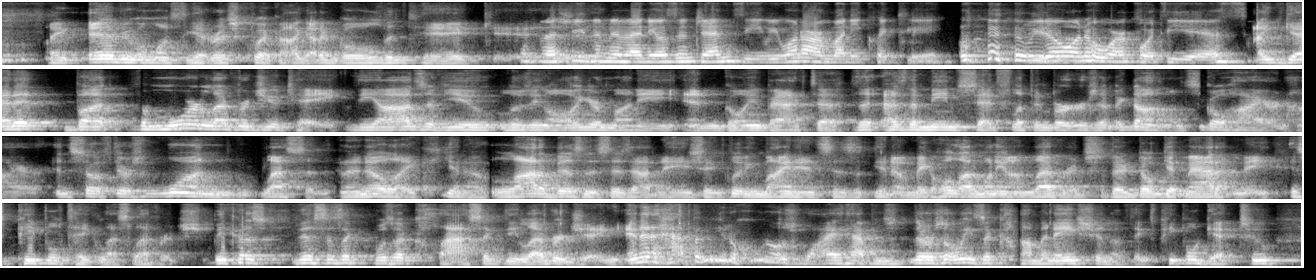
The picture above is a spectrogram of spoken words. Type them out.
like everyone wants to get rich quick. I got a golden ticket. Especially the millennials and Gen Z. We want our money quickly. we don't want to work 40 years. I get it. But the more leverage you take, the odds of you losing all your money and going back to, the, as the meme said, flipping burgers at McDonald's go higher and higher. And so if there's one lesson, and I know like, you know, a lot of businesses out in Asia, including Binance's, you know, make a whole lot of money on leverage. So they don't get mad at me, is people take less leverage because this is a, was a classic deleveraging. And it happened, you know, who knows why it happens. There's always a combination of things. People get too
